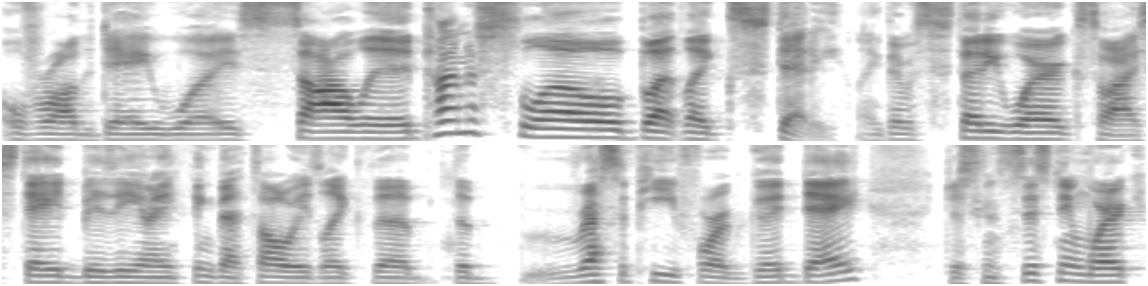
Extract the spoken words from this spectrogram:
overall the day was solid kind of slow but like steady. Like there was steady work so i stayed busy and i think that's always like the the recipe for a good day. Just consistent work.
